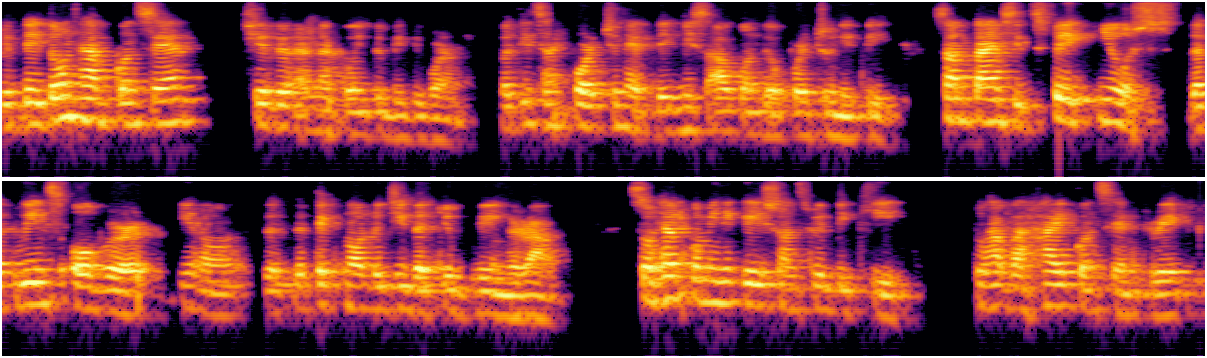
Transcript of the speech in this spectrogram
If they don't have consent, children are not going to be dewormed. But it's unfortunate they miss out on the opportunity. Sometimes it's fake news that wins over, you know, the, the technology that you bring around. So health communications will be key to have a high consent rate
